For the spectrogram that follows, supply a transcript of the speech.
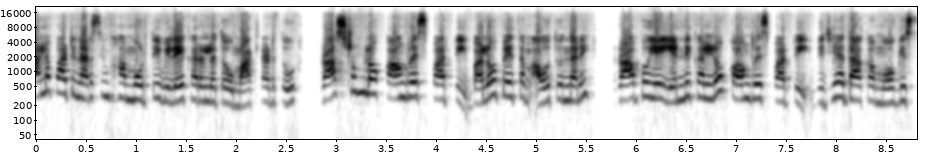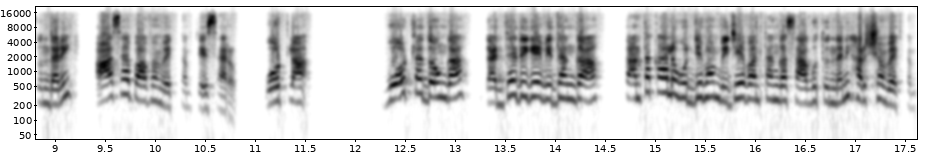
ఆలపాటి నరసింహమూర్తి విలేకరులతో మాట్లాడుతూ రాష్ట్రంలో కాంగ్రెస్ పార్టీ బలోపేతం అవుతుందని రాబోయే ఎన్నికల్లో కాంగ్రెస్ పార్టీ విజయదాకా మోగిస్తుందని ఆశాభావం వ్యక్తం చేశారు. ఓట్ల ఓట్ల దొంగ గద్దె దిగే విధంగా సంతకాల ఉద్యమం విజయవంతంగా సాగుతుందని హర్షం వ్యక్తం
